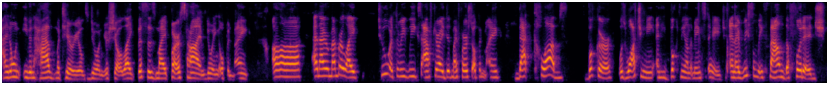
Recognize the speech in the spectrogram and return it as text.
"I don't even have material to do on your show. Like, this is my first time doing open mic." Uh, and I remember like two or three weeks after I did my first open mic, that club's booker was watching me and he booked me on the main stage. And I recently found the footage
